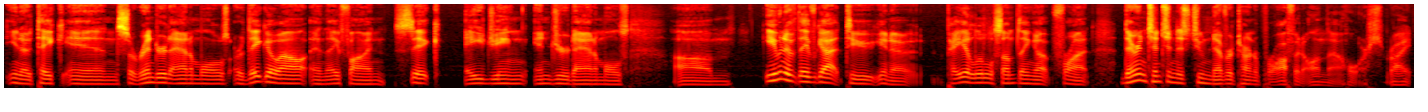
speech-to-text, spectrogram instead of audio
you know take in surrendered animals or they go out and they find sick aging injured animals. Um, even if they've got to you know pay a little something up front their intention is to never turn a profit on that horse right?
